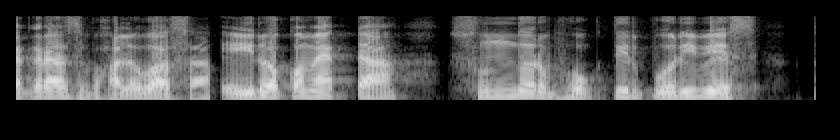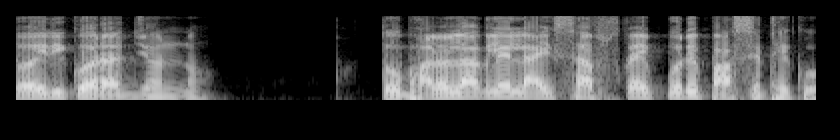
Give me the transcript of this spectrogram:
একরাশ ভালোবাসা। এই রকম একটা সুন্দর ভক্তির পরিবেশ তৈরি করার জন্য। তো ভালো লাগলে লাইক সাবস্ক্রাইব করে পাশে থেকো।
